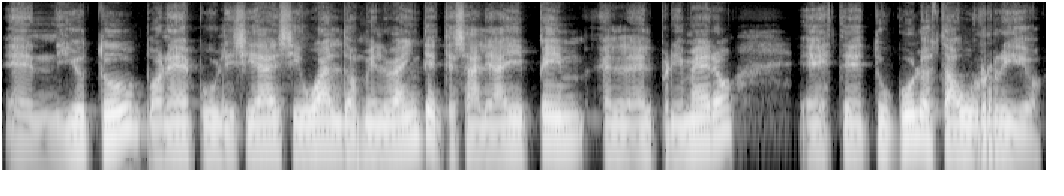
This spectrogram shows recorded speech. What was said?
en YouTube, pone publicidades igual 2020 y te sale ahí, pim, el, primero, este, tu culo está aburrido.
